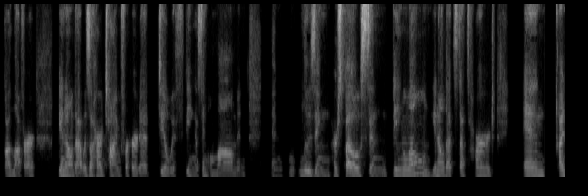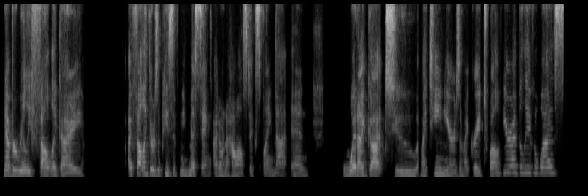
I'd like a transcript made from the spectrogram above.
God love her, you know, that was a hard time for her to deal with being a single mom and and losing her spouse and being alone. You know, that's that's hard. And I never really felt like I I felt like there was a piece of me missing. I don't know how else to explain that. And when I got to my teen years and my grade 12 year, I believe it was,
